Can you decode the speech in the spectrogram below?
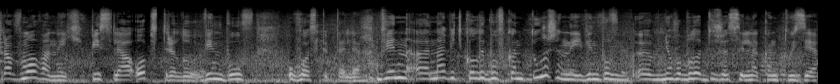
Травмований після обстрілу він був у госпіталі. Він е, навіть коли був контужений, він був е, в нього була дуже сильна контузія.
